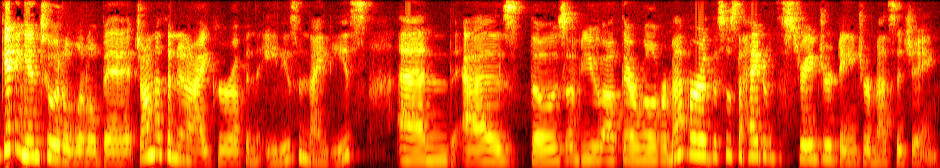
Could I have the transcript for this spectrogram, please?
getting into it a little bit, Jonathan and I grew up in the 80s and 90s. And as those of you out there will remember, this was the height of the stranger danger messaging.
